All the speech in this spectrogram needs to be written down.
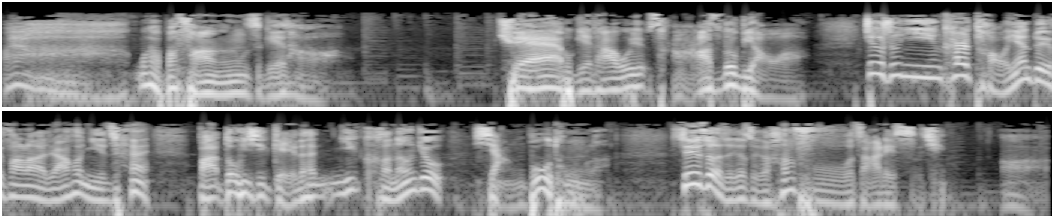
哎呀，我要把房子给他，全部给他，我啥子都不要啊。这个时候你已经开始讨厌对方了，然后你再把东西给他，你可能就想不通了。所以说，这个是个很复杂的事情啊。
